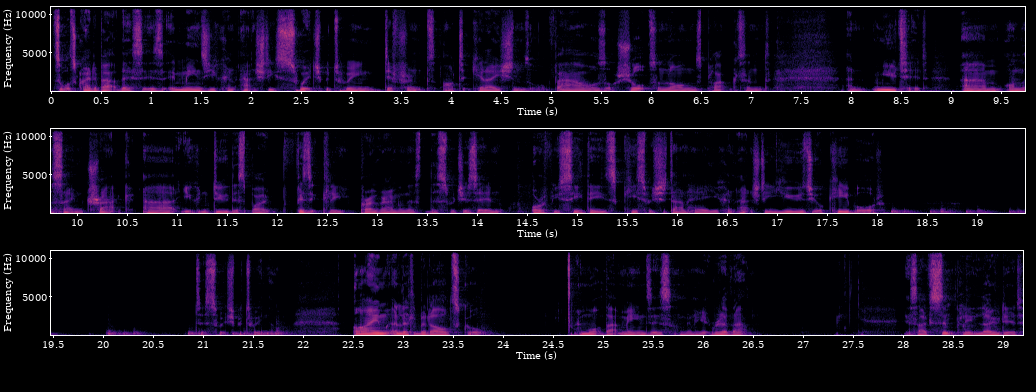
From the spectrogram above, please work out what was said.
So what's great about this is it means you can actually switch between different articulations or vowels or shorts and longs, plucked and and muted um, on the same track. Uh, you can do this by physically programming the, the switches in, or if you see these key switches down here, you can actually use your keyboard to switch between them. I'm a little bit old school, and what that means is I'm going to get rid of that. Is I've simply loaded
